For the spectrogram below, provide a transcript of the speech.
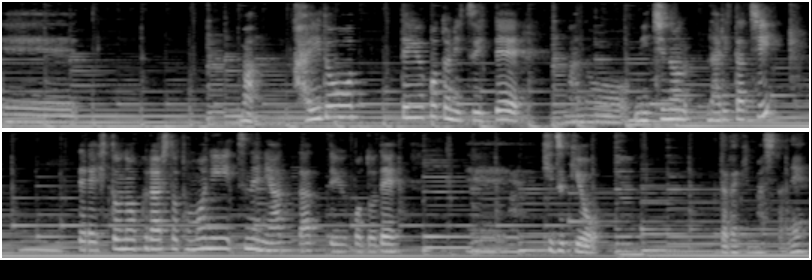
えーまあ街道っていうことについてあの道の成り立ちで人の暮らしとともに常にあったっていうことで気づきをいただきましたね。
